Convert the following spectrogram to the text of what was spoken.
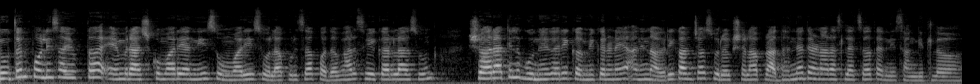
नूतन पोलीस आयुक्त एम राजकुमार यांनी सोमवारी सोलापूरचा पदभार स्वीकारला असून शहरातील गुन्हेगारी कमी करणे आणि नागरिकांच्या सुरक्षेला प्राधान्य देणार असल्याचं त्यांनी सांगितलं.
